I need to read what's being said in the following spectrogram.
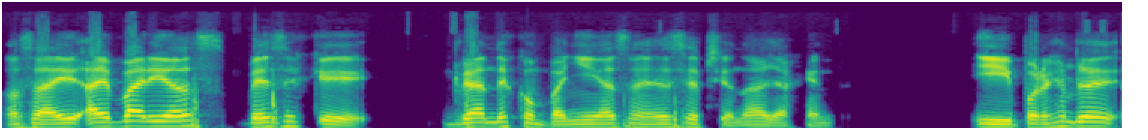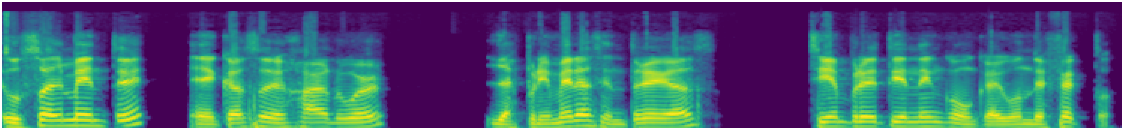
o sea, hay, hay varias veces que grandes compañías han decepcionado a la gente. Y, por ejemplo, usualmente, en el caso de hardware, las primeras entregas siempre tienen como que algún defecto.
